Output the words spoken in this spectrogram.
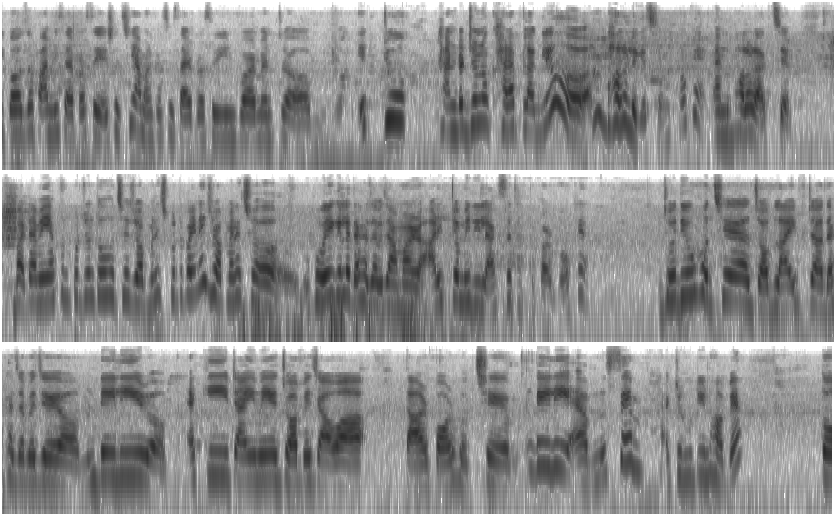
বিকজ অফ আমি সাইপ্রাসে এসেছি। আমার কাছে সাইপ্রাসের এনভায়রনমেন্ট একটু ঠান্ডার জন্য খারাপ লাগলেও ভালো লেগেছে ওকে অ্যান্ড ভালো লাগছে। বাট আমি এখন পর্যন্ত হচ্ছে জব ম্যানেজ করতে পারিনি। জব ম্যানেজ হয়ে গেলে দেখা যাবে যে আমার আরেকটু আমি রিল্যাক্সে থাকতে পারব ওকে যদিও হচ্ছে জব লাইফটা দেখা যাবে যে ডেইলি একই টাইমে জবে যাওয়া তারপর হচ্ছে ডেইলি সেম একটা রুটিন হবে। তো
